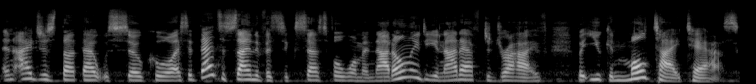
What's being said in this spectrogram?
And I just thought that was so cool. I said, that's a sign of a successful woman. Not only do you not have to drive, but you can multitask,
